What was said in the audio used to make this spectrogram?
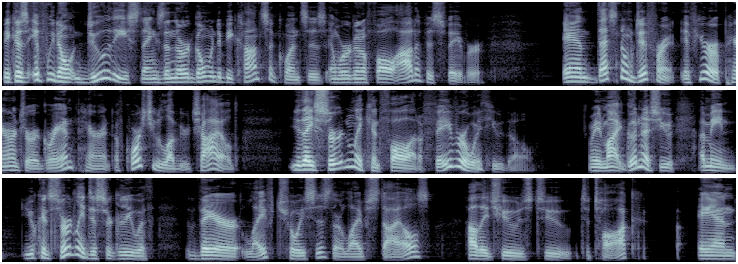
Because if we don't do these things, then there are going to be consequences and we're going to fall out of his favor. And that's no different. If you're a parent or a grandparent, of course you love your child. They certainly can fall out of favor with you, though. I mean, my goodness, you. I mean, you can certainly disagree with their life choices, their lifestyles, how they choose to to talk, and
